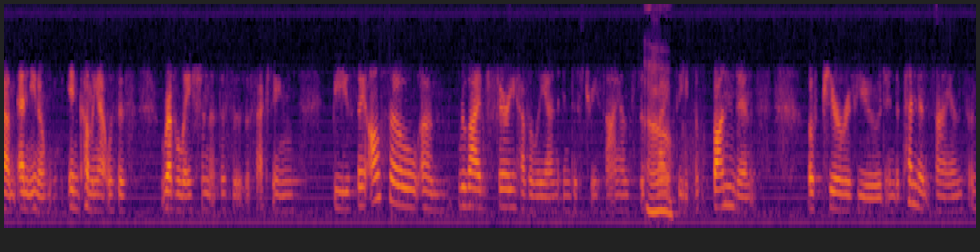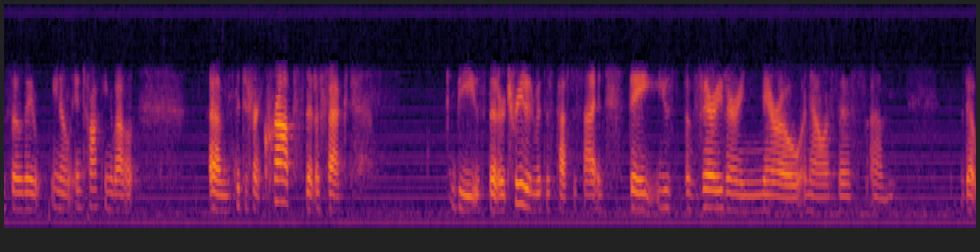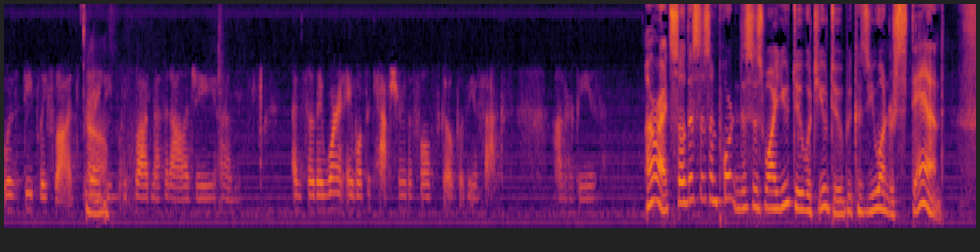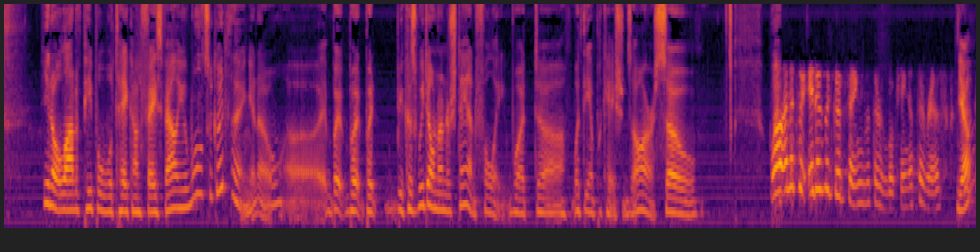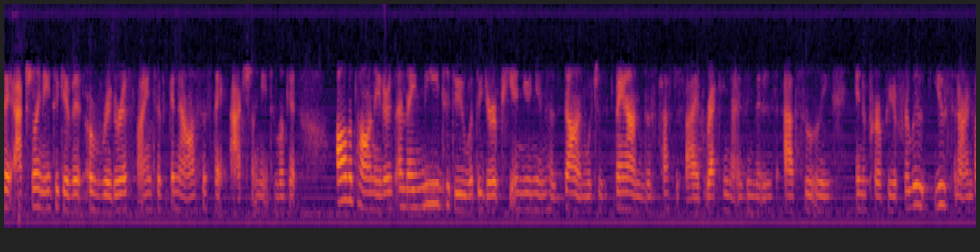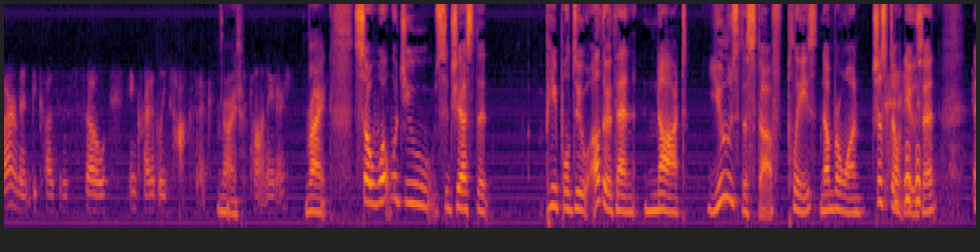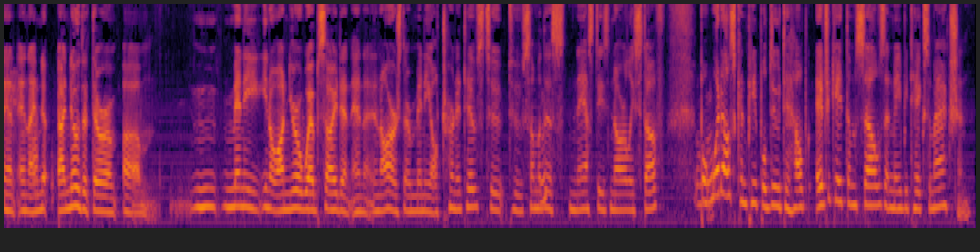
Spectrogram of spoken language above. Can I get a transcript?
um, and you know, in coming out with this revelation that this is affecting bees, they also um, relied very heavily on industry science, despite oh. the abundance of peer-reviewed independent science. And so they, you know, in talking about um, the different crops that affect bees that are treated with this pesticide, they used a very, very narrow analysis. Um, that was deeply flawed, very Oh. deeply flawed methodology, um, and so they weren't able to capture the full scope of the effects on our bees. All right, so this is important. This is why you do what you do because you understand. You know, a lot of people will take on face value. Well, it's a good thing, you know, uh, but but but because we don't understand fully what uh, what the implications are. So, Well, and it's a, it is a good thing that they're looking at the risks. Yeah. They actually need to give it a rigorous scientific analysis. They actually need to look at all the pollinators, and they need to do what the European Union has done, which is ban this pesticide, recognizing that it is absolutely inappropriate for lo- use in our environment because it is so incredibly toxic right, to pollinators. right. So, what would you suggest that people do other than not use the stuff? Please, number one, just don't use it. And and I know I know that there are um, many, you know, on your website and, and in ours, there are many alternatives to, to some of this nasty, gnarly stuff. But what else can people do to help educate themselves and maybe take some action?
